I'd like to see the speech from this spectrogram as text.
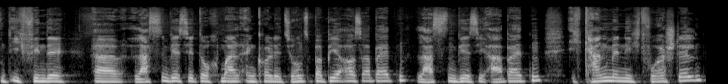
Und ich finde, äh, lassen wir sie doch mal ein Koalitionspapier ausarbeiten, lassen wir sie arbeiten. Ich kann mir nicht vorstellen,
